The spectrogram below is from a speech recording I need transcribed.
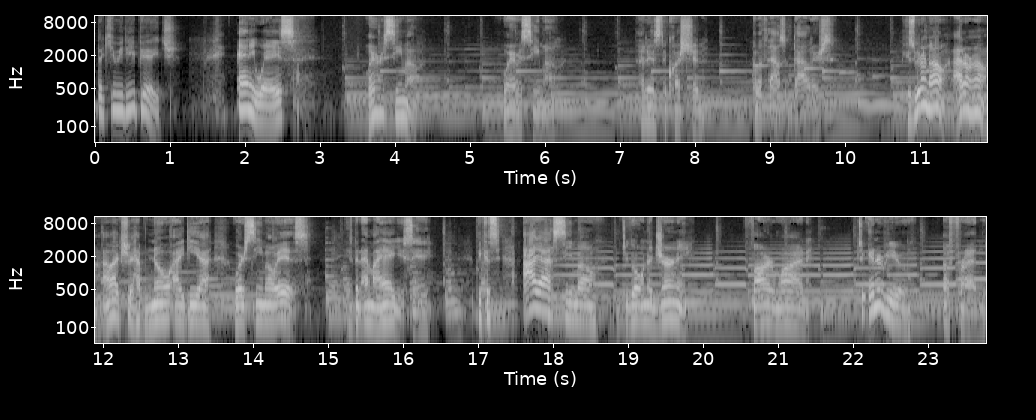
the QED page. Anyways, where is CMO? Where is CMO? That is the question of a thousand dollars. Because we don't know. I don't know. I actually have no idea where CMO is. He's been MIA, you see. Because I asked CMO to go on a journey far and wide to interview a friend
